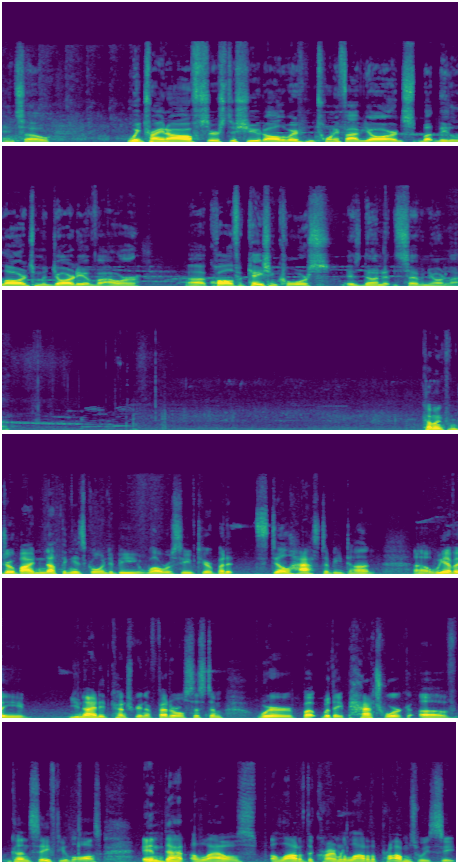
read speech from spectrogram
And so we train our officers to shoot all the way from 25 yards, but the large majority of our uh, qualification course is done at the seven yard line. Coming from Joe Biden, nothing is going to be well received here, but it still has to be done. Uh, we have a united country in a federal system where but with a patchwork of gun safety laws. And that allows a lot of the crime and a lot of the problems we see.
